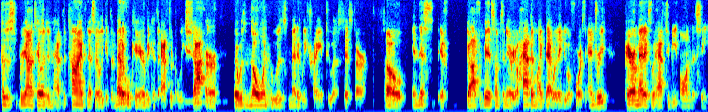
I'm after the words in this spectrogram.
because Breonna Taylor didn't have the time to necessarily get the medical care because after police shot her, there was no one who was medically trained to assist her. So in this, if God forbid, some scenario happened like that where they do a forced entry, paramedics would have to be on the scene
